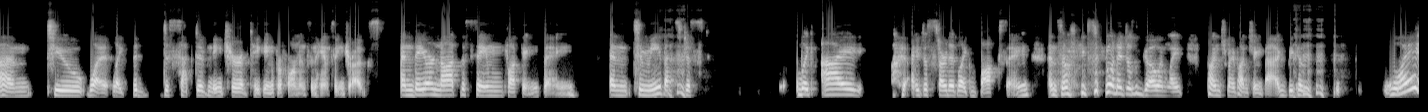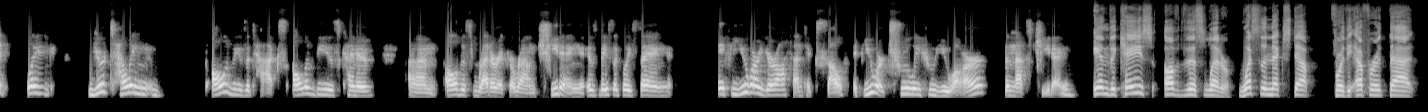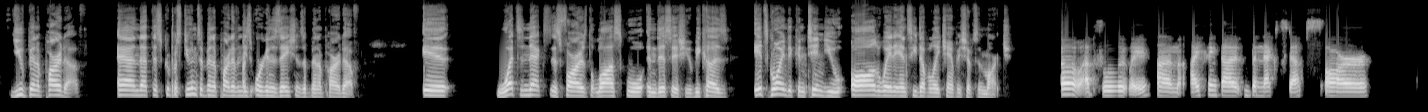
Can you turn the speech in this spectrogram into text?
um, to what? Like the deceptive nature of taking performance enhancing drugs. And they are not the same fucking thing. And to me, that's just like I I just started like boxing. And so it makes me want to just go and like punch my punching bag because what? Like, you're telling all of these attacks, all of these kind of, um, all this rhetoric around cheating is basically saying if you are your authentic self, if you are truly who you are, then that's cheating. In the case of this letter, what's the next step for the effort that you've been a part of and that this group of students have been a part of and these organizations have been a part of. It, what's next as far as the law school in this issue? Because it's going to continue all the way to NCAA championships in March. Oh, absolutely. Um, I think that the next steps are,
